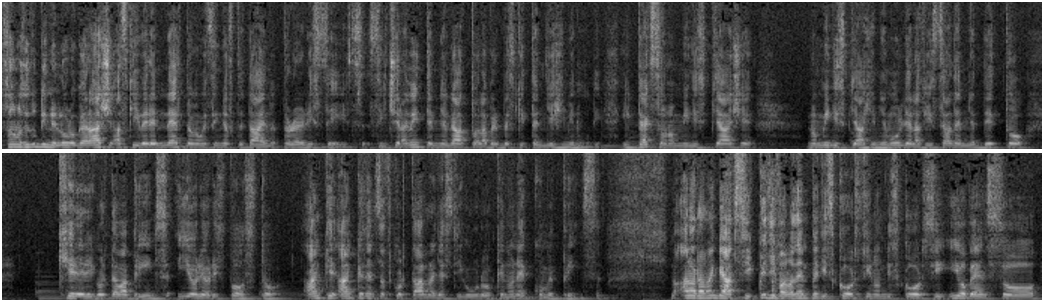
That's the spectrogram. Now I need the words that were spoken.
Sono seduti nel loro garage a scrivere merda come Thing of the Time per Harry Styles. Sinceramente il mio gatto l'avrebbe scritta in 10 minuti. Il pezzo non mi dispiace, non mi dispiace, mia moglie l'ha fissata e mi ha detto che le ricordava Prince. Io le ho risposto, anche, anche senza ascoltarla, gli assicuro che non è come Prince. Ma allora ragazzi, qui si fanno sempre discorsi, non discorsi. Io penso,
